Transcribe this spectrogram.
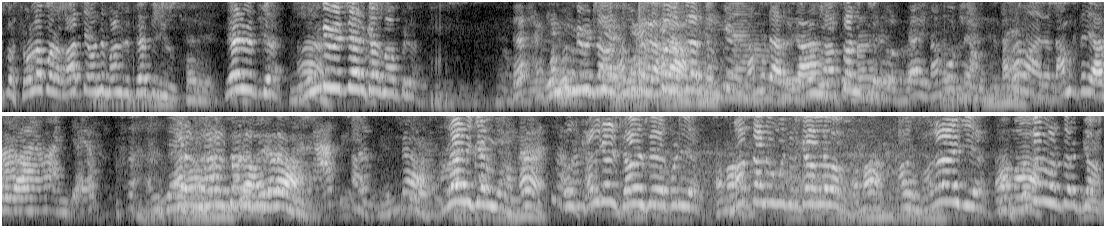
இப்ப சொல்ல போற வார்த்தையை வந்து மனசை தேத்திக்கணும். ஏன்னு வச்சுக்க உங்க வீட்டுல இருக்காரு மாப்பிள்ளை. நமக்கு தெரியும். யாரு. ஏன்னு கேளுங்க. உங்க கைகள் சேவை செய்யக்கூடிய மாத்தாண்ட ஊதி இருக்கார் அல்லவா அவர் மகனாகிய மகன் ஒருத்தர் இருக்கான்.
